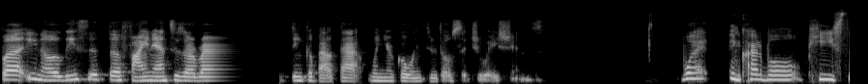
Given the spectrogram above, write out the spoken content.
But, you know, at least if the finances are right, think about that when you're going through those situations. What incredible peace.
